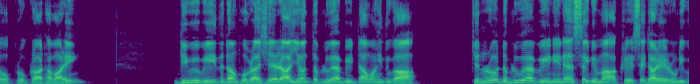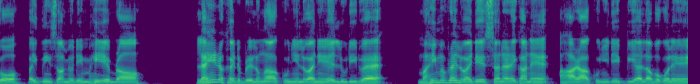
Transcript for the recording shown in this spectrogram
သို့ပရိုဂရထားပါတယ် DBB သတော်ဖော်ရရှယ်ရာယွန် WFP တာဝန်ဟင်းသူက ကျွန်တော်တို့ WFP အနေနဲ့စိတ်တွေမှာအခရေစိတ်ထားတဲ့ရုံးဒီကိုပိတ်သိမ်းစွာမျိုးတွေမဟိရဘရောင်းလိုင်းရခိုင်တပရေလုံးကအကူအညီလိုအပ်နေတဲ့လူဒီတွေမဟိမဖရိုက်လိုအပ်တဲ့ဆန်နရိခါနဲ့အာဟာရအကူအညီတွေပြရလောက်ဖို့ကိုလည်း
